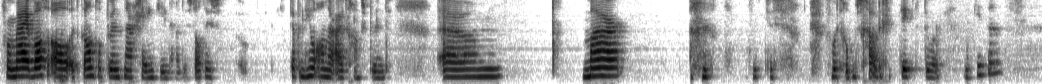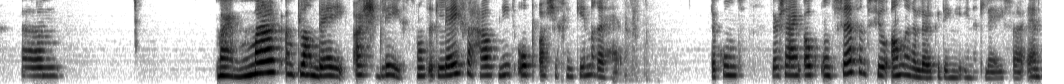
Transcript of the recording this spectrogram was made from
voor mij was al het kantelpunt naar geen kinderen. Dus dat is, ik heb een heel ander uitgangspunt. Um, maar, het is, wordt er op mijn schouder getikt door mijn kitten. Maar maak een plan B, alsjeblieft. Want het leven houdt niet op als je geen kinderen hebt. Er, komt, er zijn ook ontzettend veel andere leuke dingen in het leven. En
